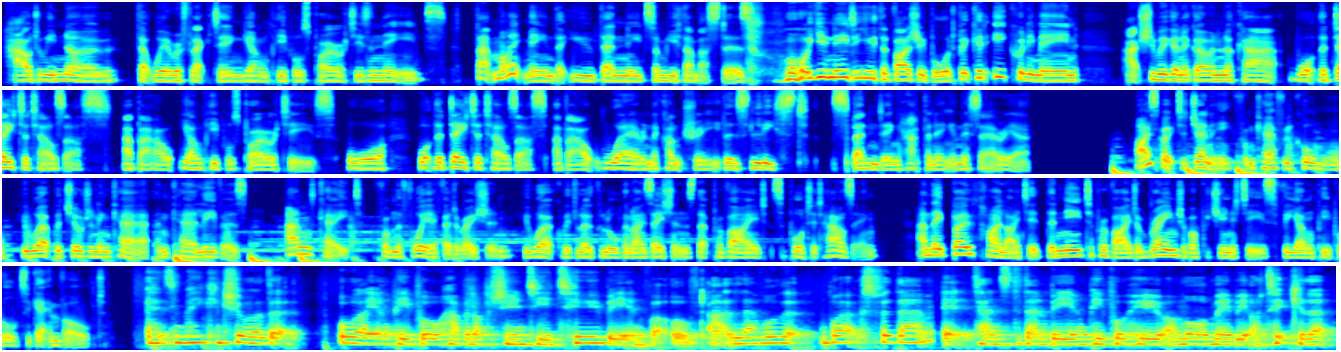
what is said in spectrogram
How do we know that we're reflecting young people's priorities and needs? That might mean that you then need some youth ambassadors or you need a youth advisory board, but could equally mean actually we're going to go and look at what the data tells us about young people's priorities or what the data tells us about where in the country there's least spending happening in this area. I spoke to Jenny from Carefree Cornwall, who work with children in care and care leavers, and Kate from the Foyer Federation, who work with local organisations that provide supported housing. And they both highlighted the need to provide a range of opportunities for young people to get involved. It's making sure that all our young people have an opportunity to be involved at a level that works for them. It tends to then be young people who are more maybe articulate,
